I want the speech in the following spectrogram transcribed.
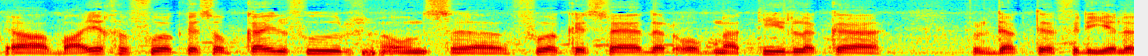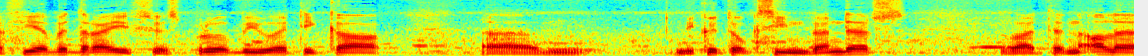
Ja, baie gefokus op kuilvoer. Ons uh, fokus verder op natuurlike produkte vir die hele veebedryf soos probiotika, ehm um, mycotoxinbinders wat in alle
